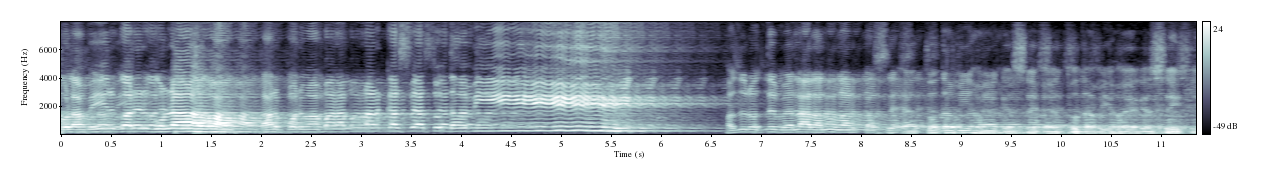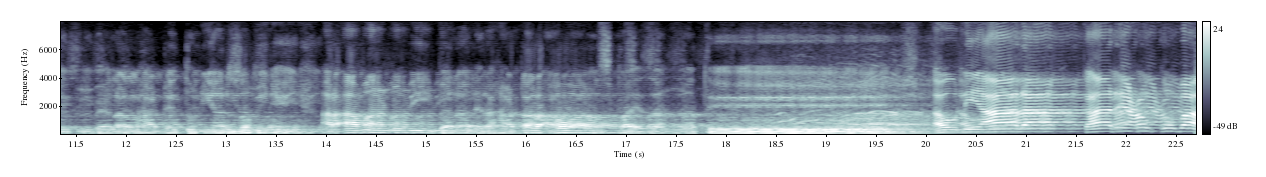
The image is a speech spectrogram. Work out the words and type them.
গোলামের ঘরের গোলাম তারপরে আমার আল্লাহর কাছে এত দামি। হজরতে বেলাল আল্লাহর কাছে এত দামি হয়ে গেছে, এত দামি হয়ে গেছে, বেলাল হাটে দুনিয়ার জমিনে, আর আমার নবী বেলালের হাঁটার আওয়াজ পায় জান্নাতে। আউলিয়ারা কারে উকবা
